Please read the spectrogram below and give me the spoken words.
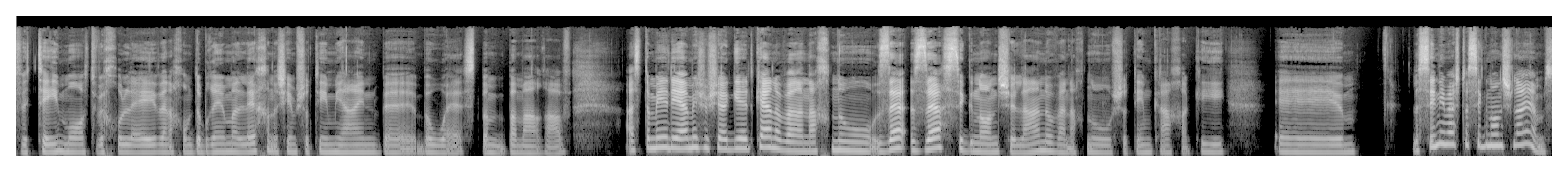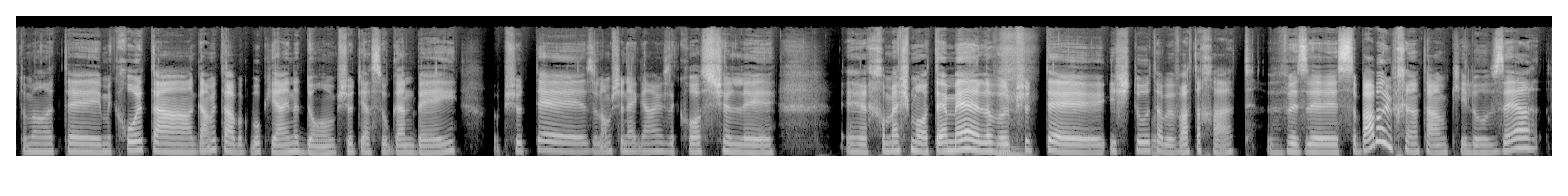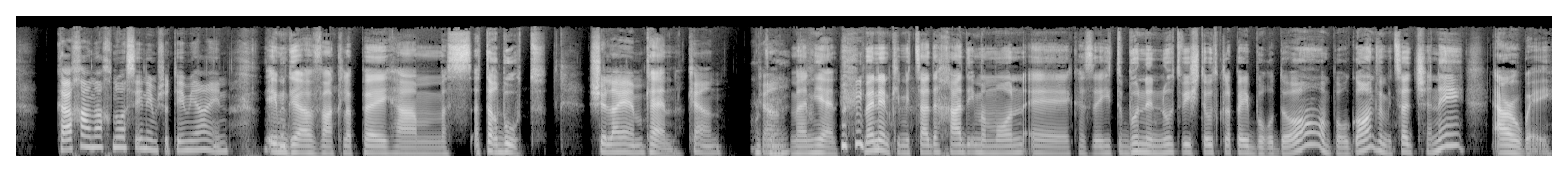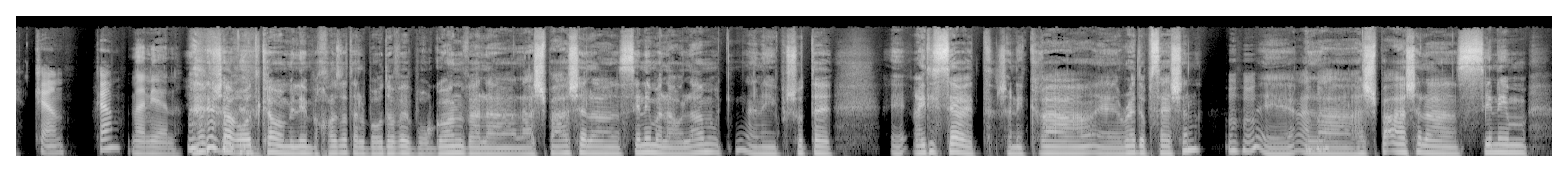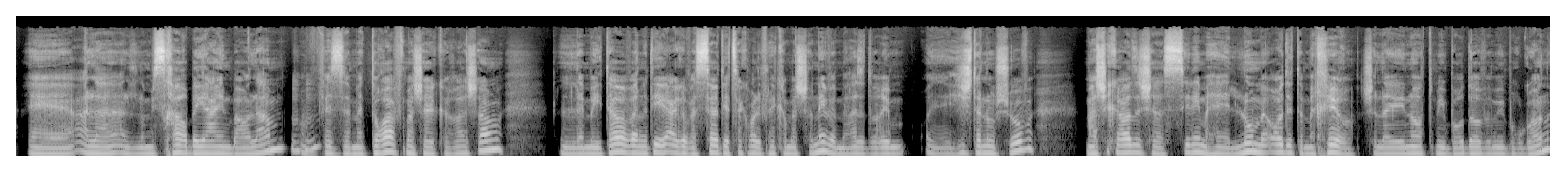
וטעימות וכולי, ואנחנו מדברים על איך אנשים שותים יין בווסט, במ- במערב, אז תמיד יהיה מישהו שיגיד, כן, אבל אנחנו, זה, זה הסגנון שלנו, ואנחנו שותים ככה, כי אה, לסינים יש את הסגנון שלהם, זאת אומרת, אה, הם ייקחו גם את הבקבוק יין אדום, פשוט יעשו גן ביי, ופשוט, אה, זה לא משנה גם אם זה כוס של אה, 500 ml, אבל פשוט אה, ישתו אותה בבת אחת, וזה סבבה מבחינתם, כאילו, זה, ככה אנחנו הסינים שותים יין עם גאווה כלפי המס... התרבות. שלהם, כן, כן, כן. אוקיי. מעניין. מעניין, כי מצד אחד עם המון אה, כזה התבוננות והשתאות כלפי בורדו או בורגון, ומצד שני, our way. כן, כן. מעניין. אם אפשר עוד כמה מילים בכל זאת על בורדו ובורגון ועל ההשפעה של הסינים על העולם. אני פשוט אה, אה, ראיתי סרט שנקרא אה, Red Obsession, על. ההשפעה של הסינים על המסחר ביין בעולם. וזה מטורף מה שקרה שם. למיטב הבנתי, אגב, הסרט יצא כבר לפני כמה שנים, ומאז הדברים השתנו שוב. מה שקרה זה שהסינים העלו מאוד את המחיר של היינות מבורדו ומבורגון,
